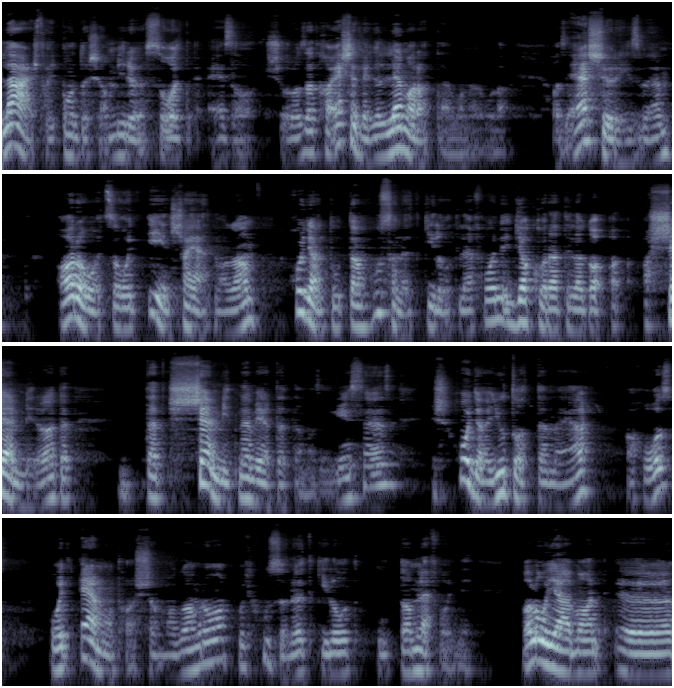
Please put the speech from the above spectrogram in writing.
lásd, hogy pontosan miről szólt ez a sorozat, ha esetleg lemaradtál volna róla. Az első részben arról volt szó, hogy én saját magam hogyan tudtam 25 kilót lefolyni gyakorlatilag a, a, a semmiről, tehát tehát semmit nem értettem az egészhez, és hogyan jutottam el ahhoz, hogy elmondhassam magamról, hogy 25 kilót tudtam lefogyni. Valójában ö,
